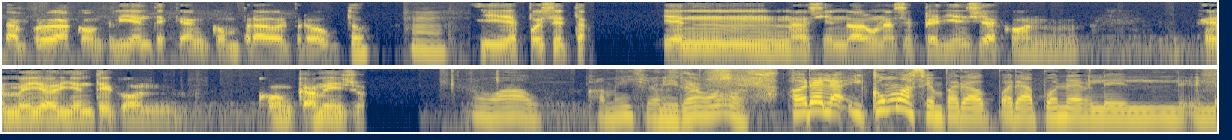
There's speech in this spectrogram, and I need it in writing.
la prueba con clientes que han comprado el producto mm. y después estamos también haciendo algunas experiencias con el Medio Oriente con, con camellos. Wow, camellos. Mira vos. Ahora, la, ¿y cómo hacen para, para ponerle el,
